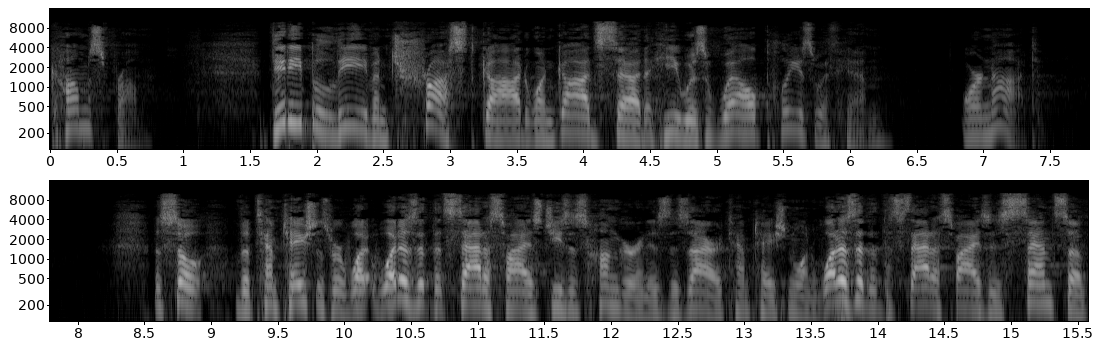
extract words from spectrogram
comes from. Did he believe and trust God when God said he was well pleased with him or not? So the temptations were what, what is it that satisfies Jesus' hunger and his desire? Temptation one. What is it that satisfies his sense of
